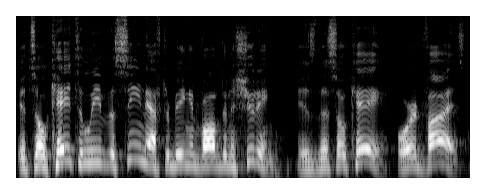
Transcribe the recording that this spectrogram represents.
it's okay to leave the scene after being involved in a shooting. Is this okay or advised?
